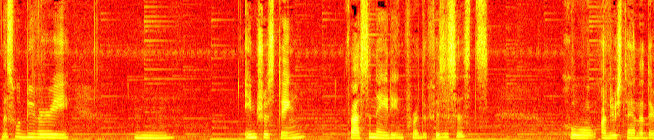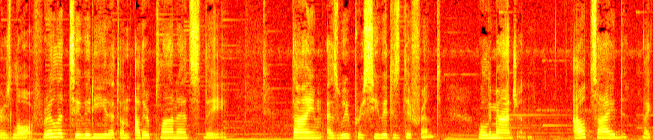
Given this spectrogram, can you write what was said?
This would be very mm, interesting, fascinating for the physicists who understand that there's law of relativity, that on other planets the time as we perceive it is different. Well, imagine outside, like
